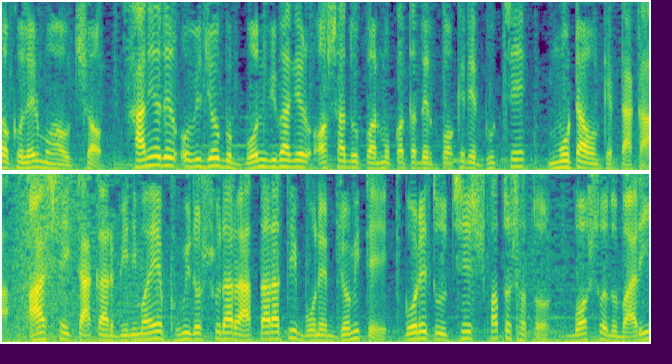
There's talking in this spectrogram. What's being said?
দখলের মহা উৎসব। স্থানীয়দের অভিযোগ, বন বিভাগের অসাধু কর্মকর্তাদের পকেটে ঢুকছে মোটা অঙ্কের টাকা। আর সেই টাকার বিনিময়ে ভূমিদস্যুরা রাতারাতি বনের জমিতে গড়ে তুলছে শত শত বসত বাড়ি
